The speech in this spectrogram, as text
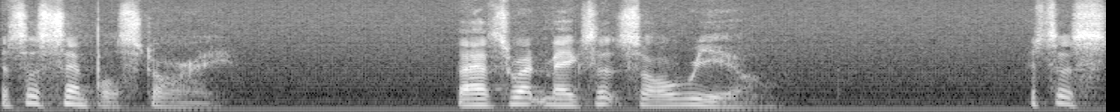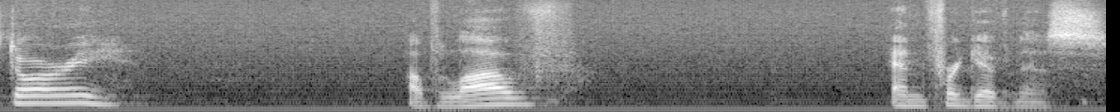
It's a simple story. That's what makes it so real. It's a story of love and forgiveness.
